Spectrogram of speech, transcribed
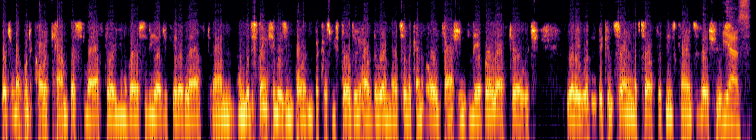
what you might want to call a campus left or a university educated left. Um, and the distinction is important because we still do have the remnants of a kind of old fashioned Labour left here, which really wouldn't be concerning itself with these kinds of issues. Yes.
